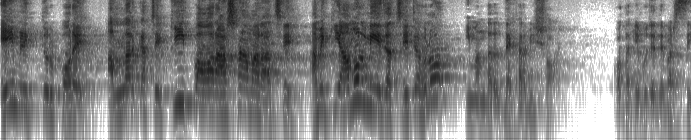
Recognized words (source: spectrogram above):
এই মৃত্যুর পরে আল্লাহর কাছে কি পাওয়ার আশা আমার আছে, আমি কি আমল নিয়ে যাচ্ছি, এটা হলো ইমানদারের দেখার বিষয়। কথা কি বুঝাতে পারছি?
